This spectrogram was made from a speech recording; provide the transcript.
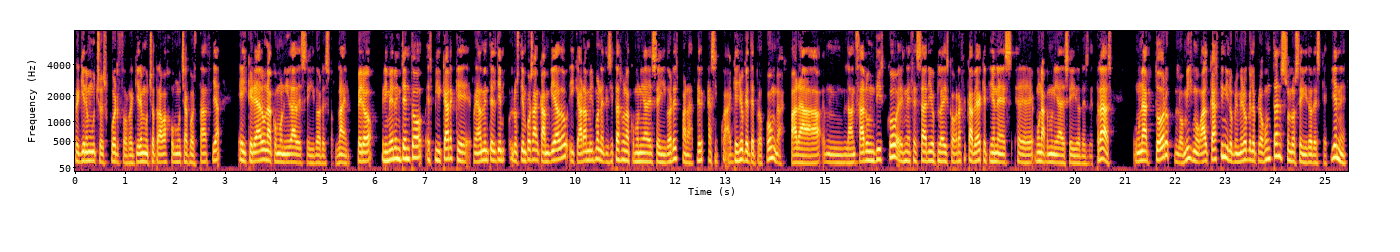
requiere mucho esfuerzo, requiere mucho trabajo, mucha constancia el crear una comunidad de seguidores online. Pero primero intento explicar que realmente los tiempos han cambiado y que ahora mismo necesitas una comunidad de seguidores para hacer casi aquello que te propongas. Para mm, lanzar un disco es necesario que la discográfica vea que tienes eh, una comunidad de seguidores detrás. Un actor, lo mismo, va al casting y lo primero que le preguntan son los seguidores que tiene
